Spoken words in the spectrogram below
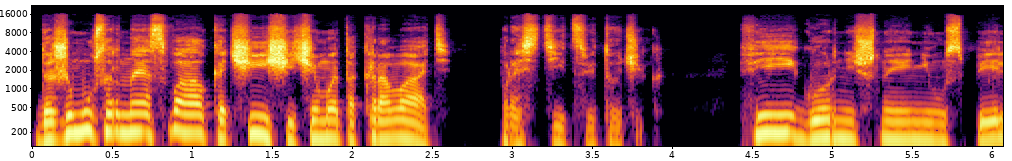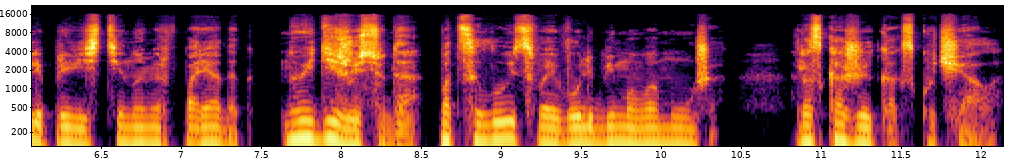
Даже мусорная свалка чище, чем эта кровать. Прости, цветочек. Феи горничные не успели привести номер в порядок. Ну иди же сюда, поцелуй своего любимого мужа. Расскажи, как скучала.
